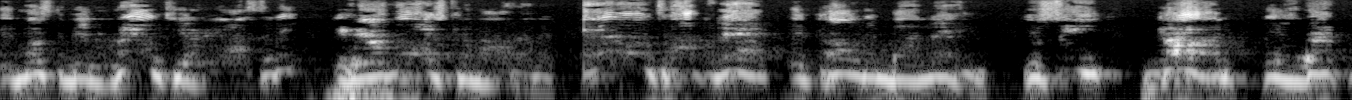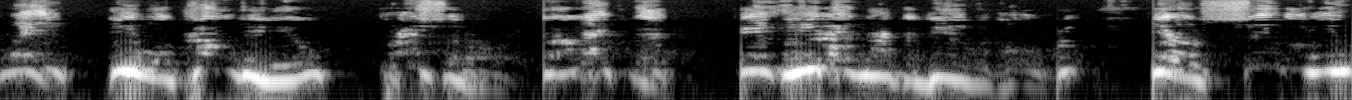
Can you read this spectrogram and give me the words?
it must have been a real curiosity to hear a voice come out of it. And on top of that, it called him by name. You see, God is that way. He will come to you personally. And I like that. He, he doesn't have to deal with whole groups. He'll single you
